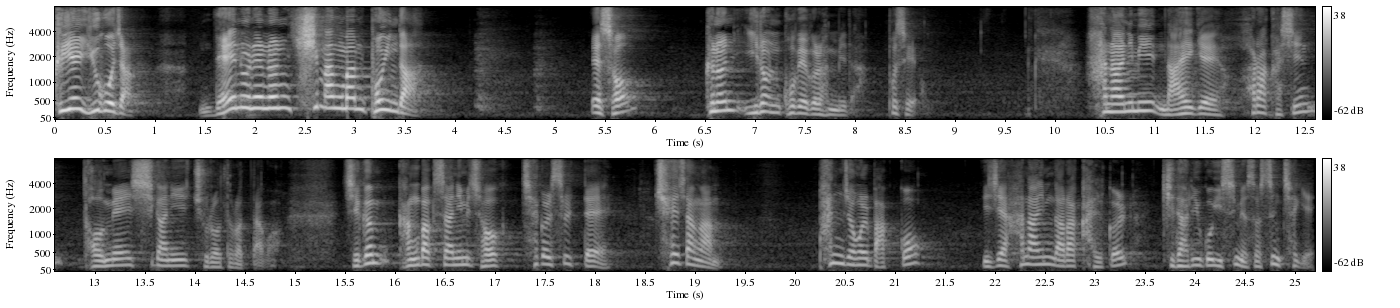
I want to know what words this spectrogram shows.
그의 유고작 내 눈에는 희망만 보인다. 에서 그는 이런 고백을 합니다. 보세요. 하나님이 나에게 허락하신 덤의 시간이 줄어들었다고. 지금 강 박사님이 저 책을 쓸 때 췌장암 판정을 받고 이제 하나님 나라 갈 걸 기다리고 있으면서 쓴 책이에요.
